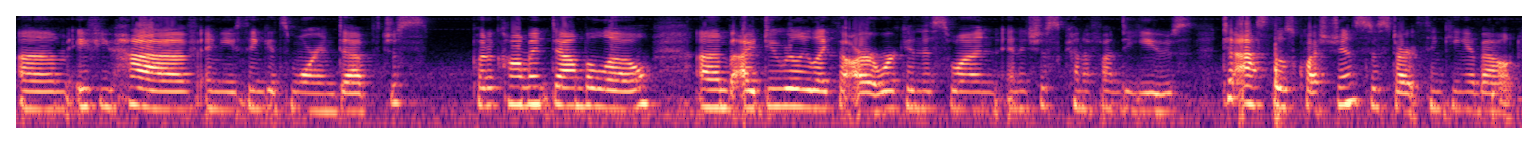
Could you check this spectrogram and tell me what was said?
um, if you have and you think it's more in depth, just put a comment down below. Um, but I do really like the artwork in this one, and it's just kind of fun to use to ask those questions to start thinking about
